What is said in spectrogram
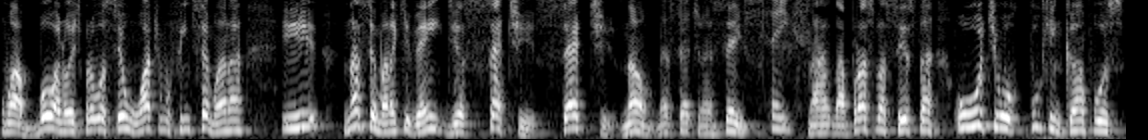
Uma boa noite para você, um ótimo fim de semana. E na semana que vem, dia 7, 7, não, não é 7, não é 6. 6. Na, na próxima sexta, o último PUC em Campus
